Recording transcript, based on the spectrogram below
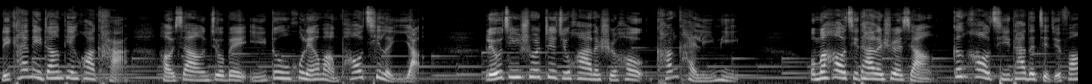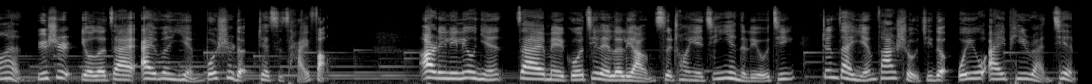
离开那张电话卡，好像就被移动互联网抛弃了一样。刘基说这句话的时候慷慨淋漓。我们好奇他的设想，更好奇他的解决方案，于是有了在爱问演播室的这次采访。二零零六年，在美国积累了两次创业经验的刘晶，正在研发手机的 VoIP 软件。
